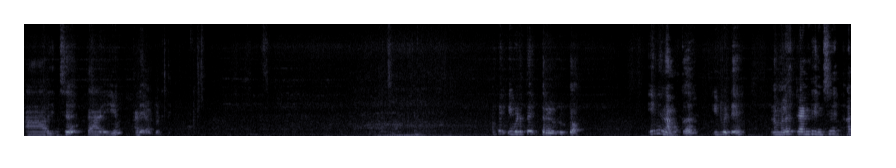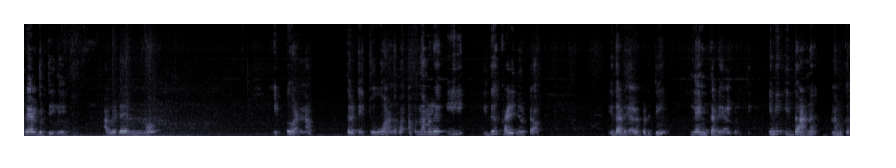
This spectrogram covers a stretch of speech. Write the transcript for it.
ആറിഞ്ച് താഴെയും അടയാളപ്പെടുത്തി. അപ്പൊ ഇവിടുത്തെ ഇത്രയേ ഉള്ളൂ കേട്ടോ ഇനി നമുക്ക് ഇവിടെ നമ്മൾ രണ്ട് ഇഞ്ച് അടയാളപ്പെടുത്തിയില്ലേ? അവിടെ നിന്നും ഹിപ്പ് വണ്ണം തേർട്ടി ടു ആണ്. അപ്പൊ നമ്മൾ ഈ ഇത് കഴിഞ്ഞു കേട്ടോ ഇത് അടയാളപ്പെടുത്തി ലെങ്ത് അടയാളപ്പെടുത്തി. ഇനി ഇതാണ് നമുക്ക്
